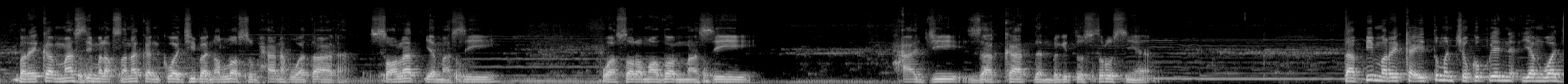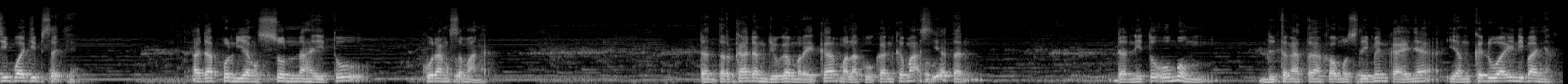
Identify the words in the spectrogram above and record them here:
Mereka masih melaksanakan kewajiban Allah Subhanahu wa taala. Salatnya masih, puasa Ramadan masih, haji, zakat dan begitu seterusnya. Tapi mereka itu mencukupkan yang wajib-wajib saja. Adapun yang sunnah itu kurang semangat. Dan terkadang juga mereka melakukan kemaksiatan dan itu umum di tengah-tengah kaum muslimin kayaknya yang kedua ini banyak.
